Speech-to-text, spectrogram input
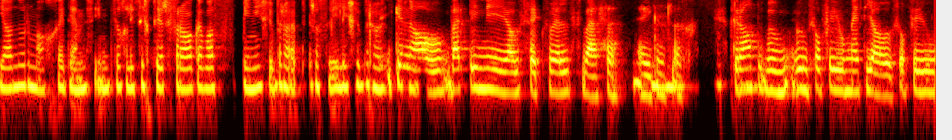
ja, nur machen in dem Sinn. So ein bisschen sich zuerst fragen, was bin ich überhaupt was will ich überhaupt. Genau, wer bin ich als sexuelles Wesen eigentlich? Mhm. Gerade weil, weil so viel medial, so viele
